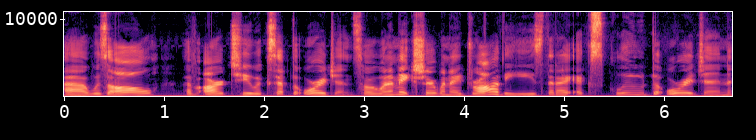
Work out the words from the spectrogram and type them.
uh, was all of R2 except the origin. So I want to make sure when I draw these that I exclude the origin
